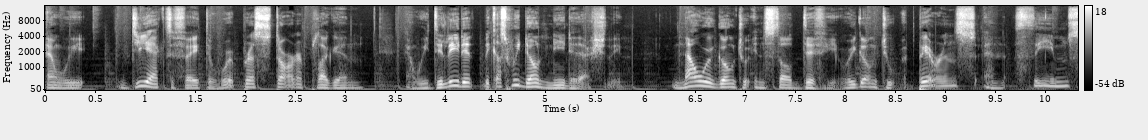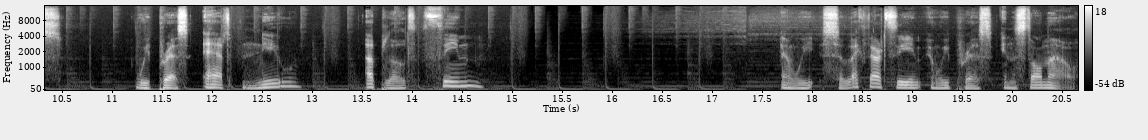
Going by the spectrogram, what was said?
and we deactivate the WordPress starter plugin and we delete it because we don't need it actually. Now we're going to install Divi. We're going to Appearance and Themes. We press Add New, Upload Theme, and we select our theme and we press Install Now.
